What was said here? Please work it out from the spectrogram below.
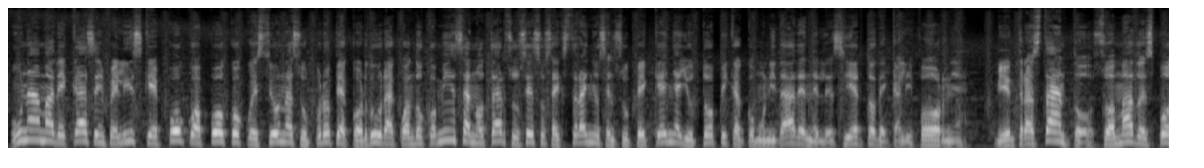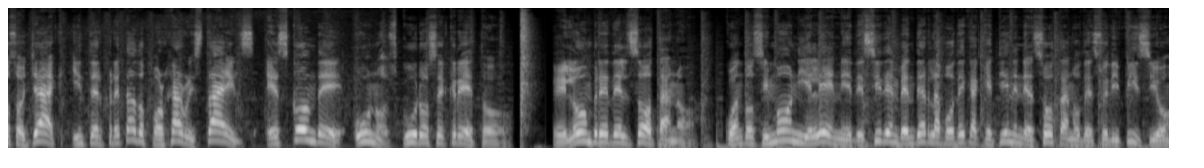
una ama de casa infeliz que poco a poco cuestiona su propia cordura cuando comienza a notar sucesos extraños en su pequeña y utópica comunidad en el desierto de California. Mientras tanto, su amado esposo Jack, interpretado por Harry Styles, esconde un oscuro secreto. El hombre del sótano. Cuando Simón y Helene deciden vender la bodega que tiene en el sótano de su edificio,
